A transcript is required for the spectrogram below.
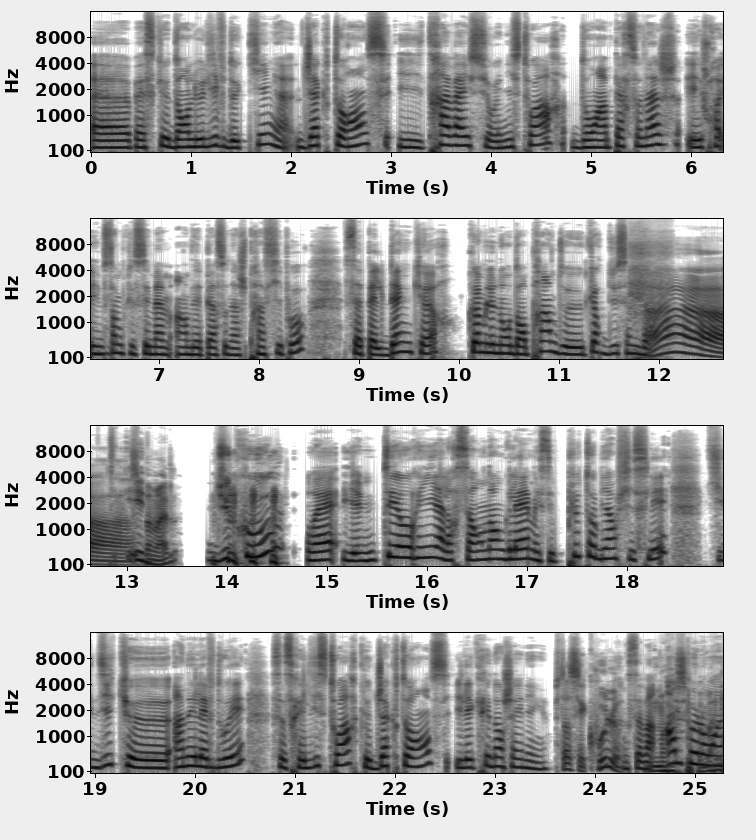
euh, parce que dans le livre de King, Jack Torrance, il travaille sur une histoire dont un personnage, et je crois, il me semble que c'est même un des personnages principaux, s'appelle Dunker, comme le nom d'emprunt de Kurt Dusander. Ah. C'est pas mal. Du coup, ouais, il y a une théorie, alors c'est en anglais, mais c'est plutôt bien ficelé, qui dit que un élève doué, ce serait l'histoire que Jack Torrance, il écrit dans Shining. Putain, c'est cool. Donc ça va Ouais, un peu mal, loin,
